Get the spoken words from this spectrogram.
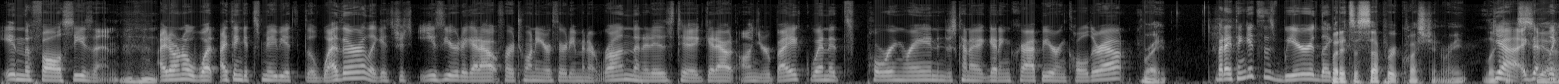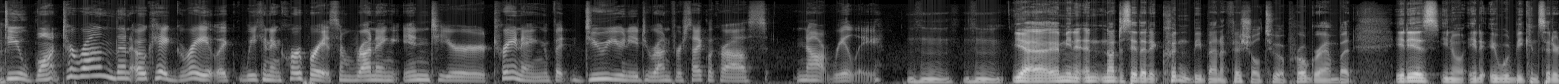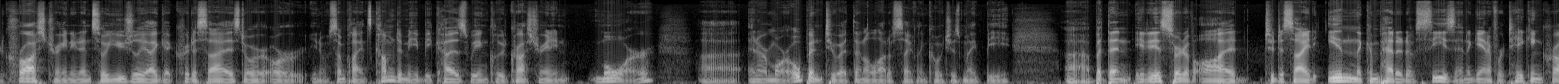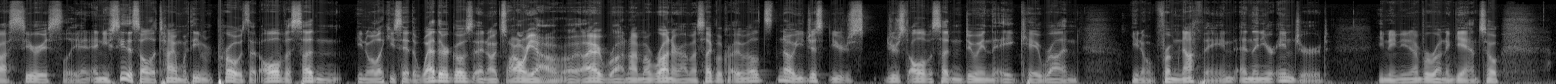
in the fall season. Mm-hmm. I don't know what I think it's maybe it's the weather, like it's just easier to get out for a 20 or 30 minute run than it is to get out on your bike when it's pouring rain and just kind of getting crappier and colder out. Right. But I think it's this weird like But it's a separate question, right? Like yeah, exactly. Yeah. Like do you want to run? Then okay, great. Like we can incorporate some running into your training, but do you need to run for cyclocross? Not really. Mm-hmm, mm-hmm. Yeah, I mean, and not to say that it couldn't be beneficial to a program, but it is, you know, it, it would be considered cross training. And so usually I get criticized or, or, you know, some clients come to me because we include cross training more uh, and are more open to it than a lot of cycling coaches might be. Uh, but then it is sort of odd to decide in the competitive season, again, if we're taking cross seriously, and, and you see this all the time with even pros, that all of a sudden, you know, like you say, the weather goes and it's, oh yeah, I run, I'm a runner, I'm a cyclocross. Well, it's no, you just, you're just, you're just all of a sudden doing the 8K run, you know, from nothing, and then you're injured, you know, you never run again. So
